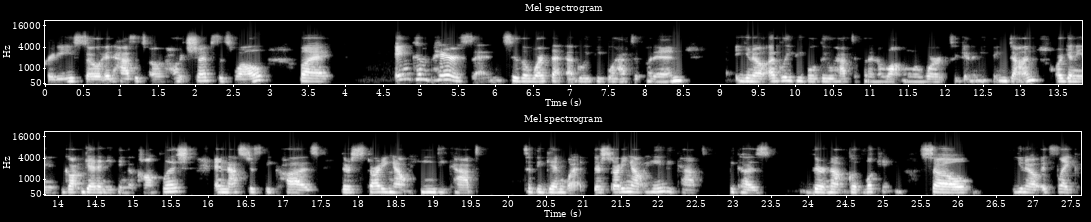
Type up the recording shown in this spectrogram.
pretty. So it has its own hardships as well. But in comparison to the work that ugly people have to put in, you know, ugly people do have to put in a lot more work to get anything done or getting get anything accomplished. And that's just because they're starting out handicapped to begin with. They're starting out handicapped because they're not good looking. So, you know, it's like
